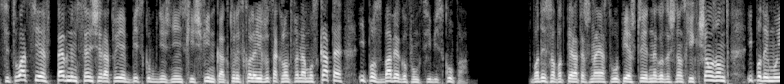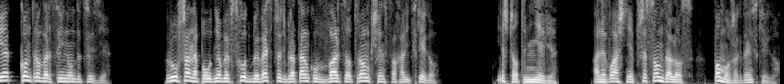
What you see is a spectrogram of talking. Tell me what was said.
Sytuację w pewnym sensie ratuje biskup gnieźnieński Świnka, który z kolei rzuca klątwę na Muskatę i pozbawia go funkcji biskupa. Władysław odpiera też najazd łupieszczy jednego ze śląskich książąt i podejmuje kontrowersyjną decyzję. Rusza na południowy wschód, by wesprzeć bratanków w walce o tron księstwa halickiego. Jeszcze o tym nie wie, ale właśnie przesądza los Pomorza Gdańskiego.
